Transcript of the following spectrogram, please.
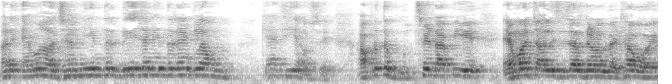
અને એમાં હજારની અંદર, બે હજારની અંદર રેન્ક લાવવાનું. ક્યાંથી આવશે? આપણે તો ગુજસેટ આપીએ, એમાં ચાલીસ હજાર જણા બેઠા હોય,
